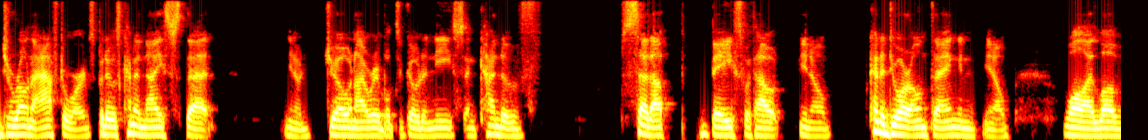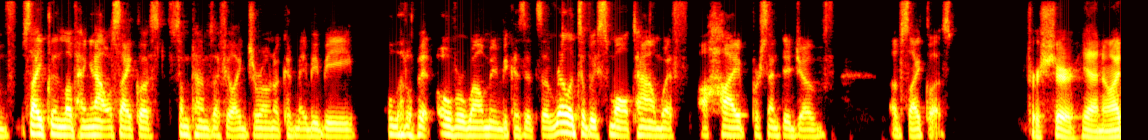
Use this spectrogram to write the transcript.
Girona afterwards, but it was kind of nice that you know Joe and I were able to go to Nice and kind of set up base without you know kind of do our own thing and you know while i love cycling love hanging out with cyclists sometimes i feel like girona could maybe be a little bit overwhelming because it's a relatively small town with a high percentage of of cyclists. For sure. Yeah no i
